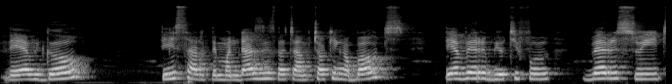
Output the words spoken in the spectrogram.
There we go. These are the mandazis that I'm talking about. They are very beautiful. very sweet.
